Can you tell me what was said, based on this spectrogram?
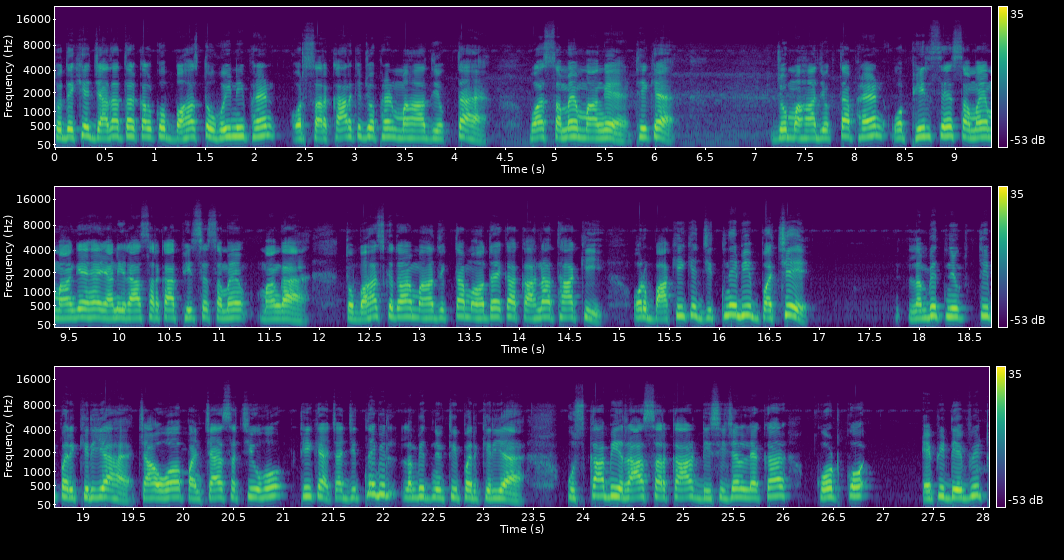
तो देखिए, ज़्यादातर कल को बहस तो हुई नहीं फ्रेंड, और सरकार के जो फ्रेंड महाधिवक्ता है, वह समय मांगे हैं, ठीक है? जो महाधिवक्ता फ्रेंड, वो फिर से समय मांगे हैं, यानी राज्य सरकार फिर से समय मांगा है। तो बहस के दौरान महाधिवक्ता महोदय का कहना था कि, और बाकी के जितने भी बचे लंबित नियुक्ति प्रक्रिया है, चाहे वह पंचायत सचिव हो, ठीक है, चाहे जितने भी लंबित नियुक्ति प्रक्रिया है, उसका भी राज्य सरकार डिसीज़न लेकर कोर्ट को एफिडेविट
